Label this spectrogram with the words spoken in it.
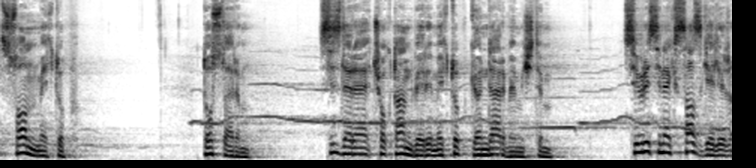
son mektup. Dostlarım, sizlere çoktan beri mektup göndermemiştim. Sivrisinek saz gelir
